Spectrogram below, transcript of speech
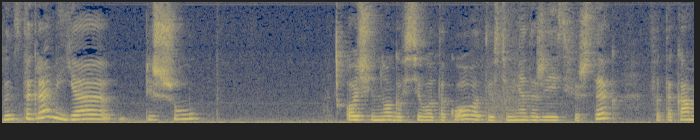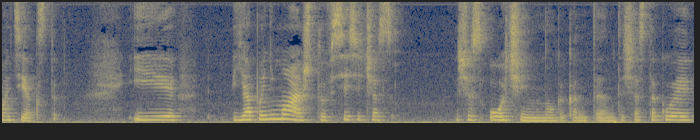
в Инстаграме я пишу очень много всего такого. То есть у меня даже есть хэштег фотокама тексты. И я понимаю, что все сейчас сейчас очень много контента. Сейчас такое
